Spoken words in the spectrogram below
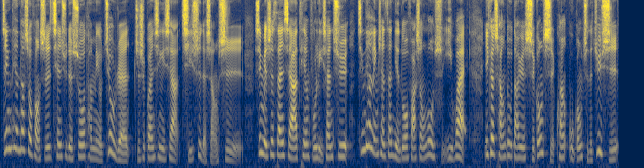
今天他受访时谦虚地说，他没有救人，只是关心一下骑士的伤势。新北市三峡天府里山区今天凌晨三点多发生落石意外，一颗长度大约十公尺、宽五公尺的巨石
